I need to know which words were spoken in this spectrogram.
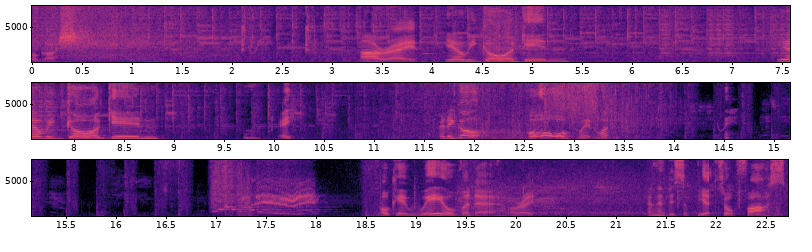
Oh gosh. Alright, here we go again. Here we go again. Okay. Where'd go? Oh, oh, oh, wait, what? Okay. Okay, way over there. Alright. Kinda disappeared so fast.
